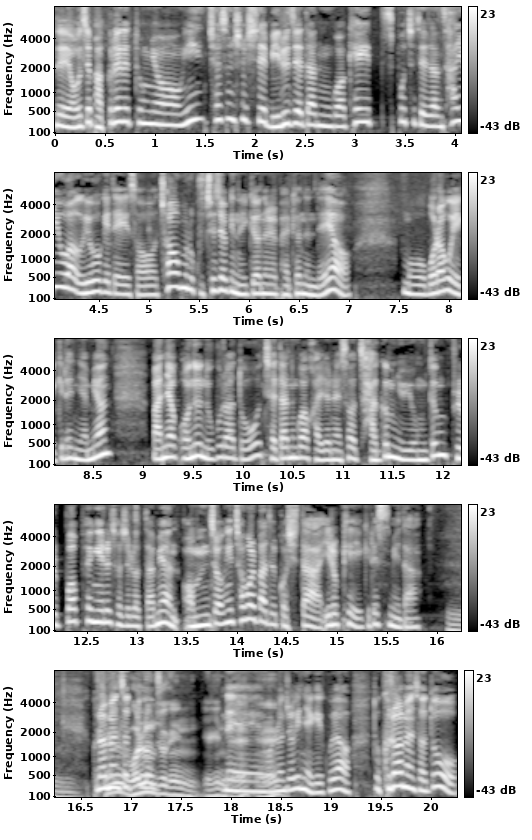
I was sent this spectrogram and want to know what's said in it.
네, 어제 박근혜 대통령이 최순실 씨의 미르재단과 K스포츠재단 사유와 의혹에 대해서 처음으로 구체적인 의견을 밝혔는데요. 뭐 뭐라고 얘기를 했냐면 만약 어느 누구라도 재단과 관련해서 자금 유용 등 불법 행위를 저질렀다면 엄정히 처벌받을 것이다. 이렇게 얘기를 했습니다. 그러면서 저는 또- 원론적인 얘기인데. 네, 예. 원론적인 얘기고요. 또 그러면서도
